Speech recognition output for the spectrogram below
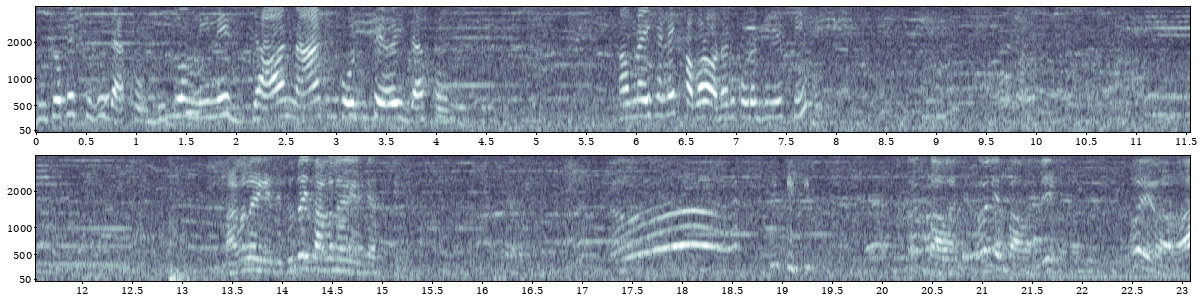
দুটোকে শুধু দেখো দুটো মিলে যা নাচ করছে ওই দেখো। আমরা এখানে খাবার অর্ডার করে দিয়েছি। পাগল হয়ে গেছে দুটোই পাগল হয়ে গেছে আজকে। বাবা ওলে বাবা রে ওলে বাবা।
